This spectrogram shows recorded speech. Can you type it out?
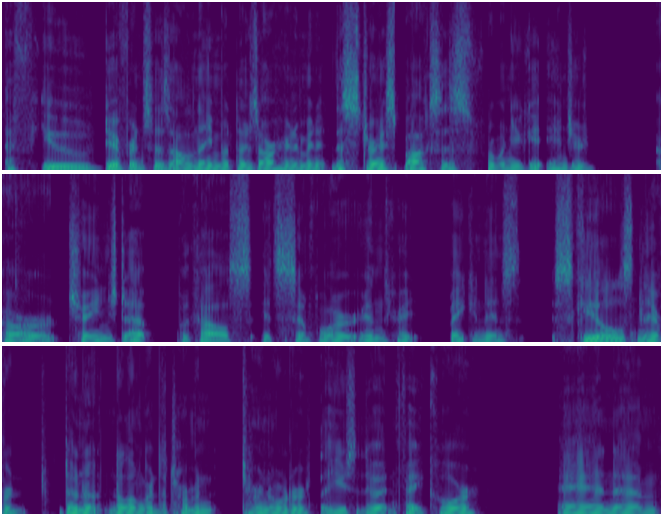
a few differences. I'll name what those are here in a minute. The stress boxes for when you get injured are changed up because it's simpler in Fate Condensed. Skills never do not, no longer determine turn order. They used to do it in Fate Core. And um,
